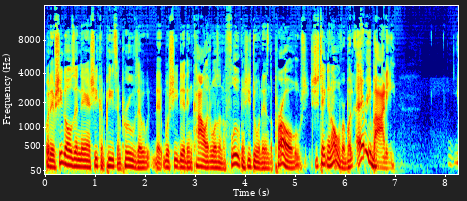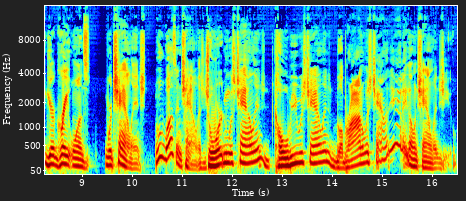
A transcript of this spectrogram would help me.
But if she goes in there and she competes and proves that, that what she did in college wasn't a fluke, and she's doing it in the pros, she's taking over. But everybody, your great ones, were challenged. Who wasn't challenged? Jordan was challenged. Kobe was challenged. LeBron was challenged. Yeah, they're gonna challenge you.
